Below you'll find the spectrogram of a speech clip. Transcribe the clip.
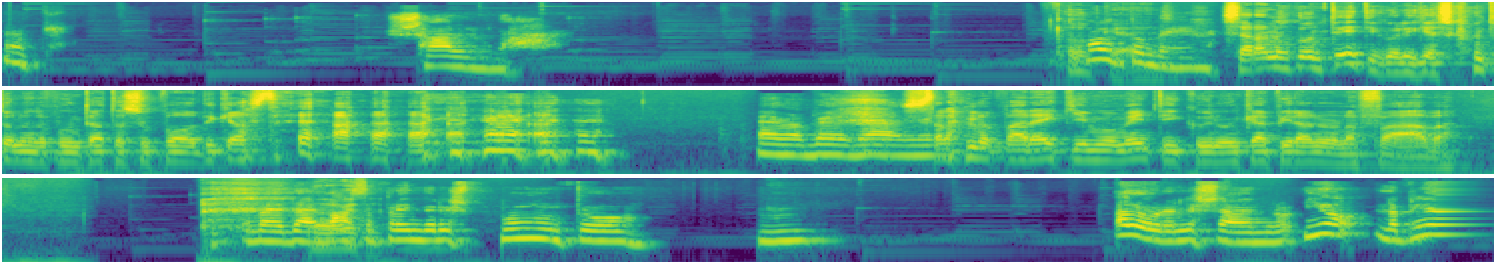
Ok. Salva. Ok. Molto bene. Saranno contenti quelli che ascoltano la puntata su podcast. Eh vabbè, dai. Saranno parecchi i momenti in cui non capiranno una fava. Vabbè, dai, No, basta vedo- prendere spunto. Mm. Allora, Alessandro, io la prima cosa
